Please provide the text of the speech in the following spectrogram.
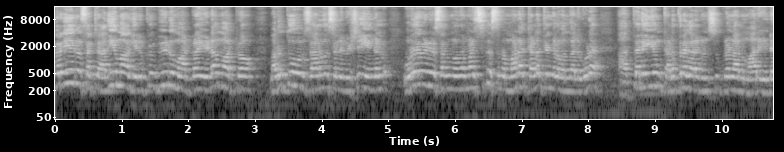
விரயங்கள் சற்று அதிகமாக இருக்கும். வீடு மாற்றம் இடமாற்றம் மருத்துவம் சார்ந்த சில விஷயங்கள் உறவினர் சம்பந்தமான சில சில மன கலக்கங்கள் வந்தாலும் கூட அத்தனையும் கடத்திரகாரர்கள் சுக்கரனால் மாறுகின்ற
